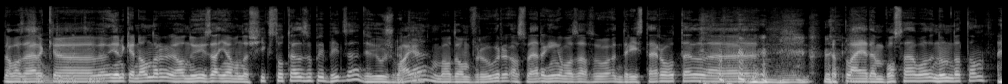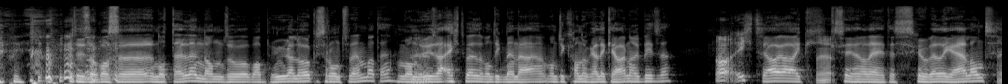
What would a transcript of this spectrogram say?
dat was eigenlijk routine. een keer ander. Ja, nu is dat een van de chicste hotels op Ibiza, de Ushuaia. Maar dan vroeger, als wij daar gingen, was dat zo een drie-sterren hotel. eh, de Playa del Bossa, noem dat dan? dus dat was eh, een hotel en dan zo wat bungalow's rond het zwembad. Hè. Maar nu is dat echt wel, want ik, ben, want ik ga nog elk jaar naar Ibiza. Ah, echt? Ja, ja, ik, Ja. ik zeg, allee, het is een geweldig eiland. Ja.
